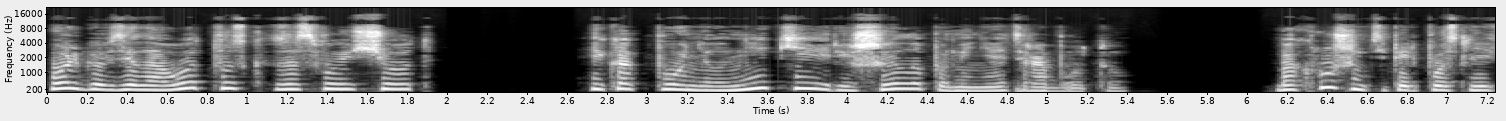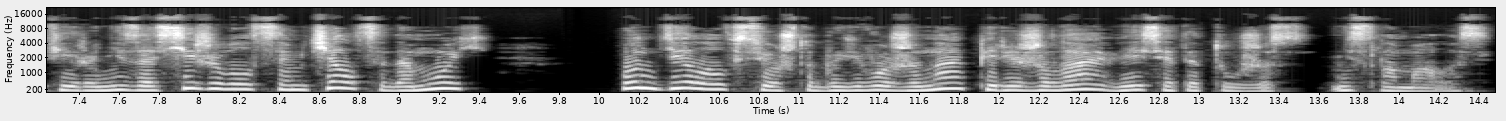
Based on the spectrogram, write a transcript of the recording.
Ольга взяла отпуск за свой счет и, как понял Ники, решила поменять работу. Бахрушин теперь после эфира не засиживался, мчался домой. Он делал все, чтобы его жена пережила весь этот ужас, не сломалась.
